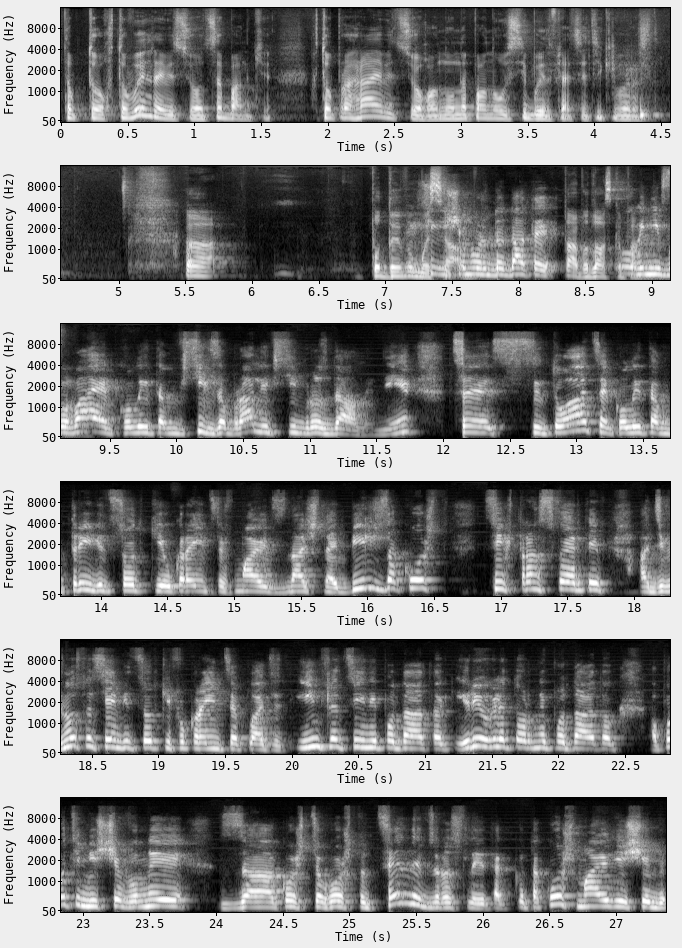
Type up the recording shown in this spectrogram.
Тобто, хто виграє від цього, це банки. Хто програє від цього, ну напевно, усі, бо інфляція тільки виросте. Подивимося. Ще можу додати Так, будь ласка, пане не буває, коли там всіх забрали, всім роздали. Ні, це ситуація, коли там 3% українців мають значно більш за кошт цих трансфертів, а 97% українців платять і інфляційний податок, і регуляторний податок. А потім ще вони за кошт цього, що ціни зросли, так також мають ще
